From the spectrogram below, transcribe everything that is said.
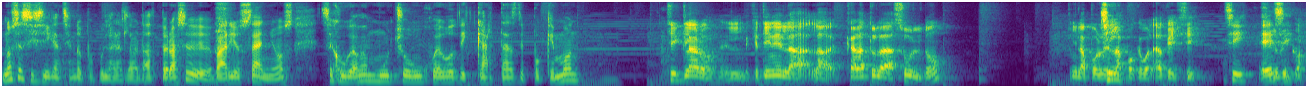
No sé si sigan siendo populares, la verdad, pero hace varios años se jugaba mucho un juego de cartas de Pokémon. Sí, claro, el que tiene la, la carátula azul, ¿no? Y la, Sí. la Pokébola. Ok, sí. Sí, sí ese. ubico.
